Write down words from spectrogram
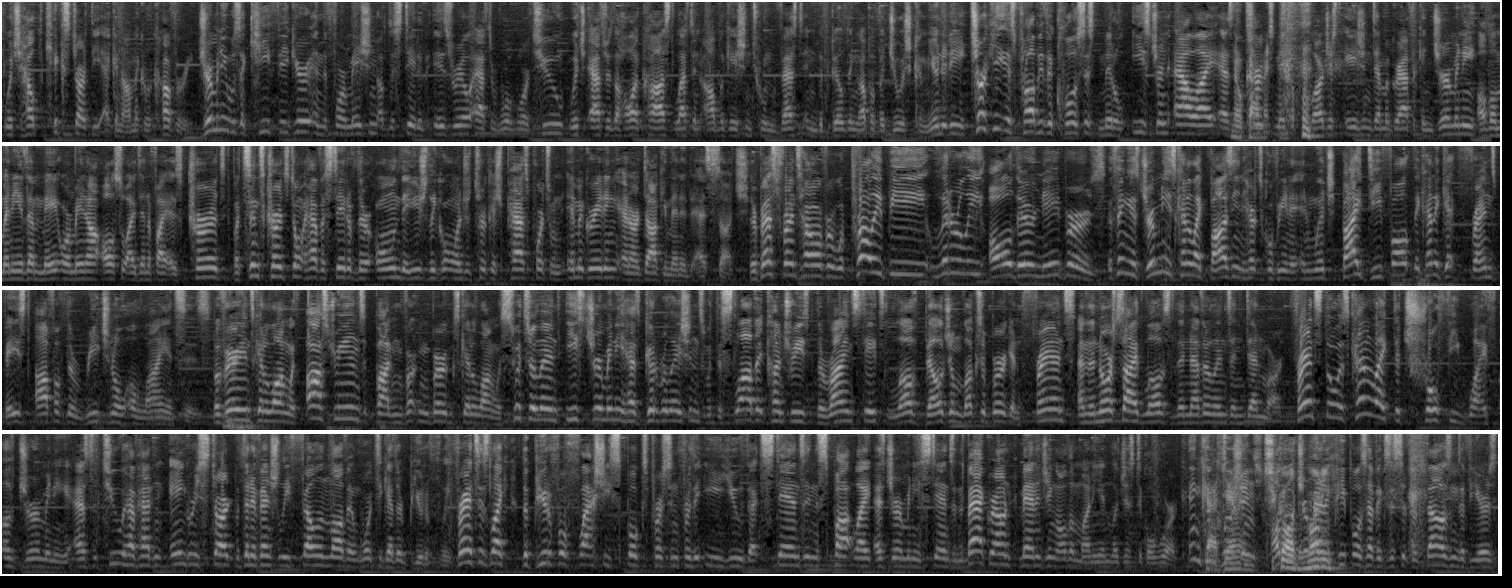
which helped kickstart the economic recovery. Germany was a key figure in the formation of the State of Israel after World War II, which after the Holocaust left an obligation to invest in the building up of a Jewish community. Turkey is probably the closest Middle Eastern ally, as No the Turks make up the largest Asian demographic in Germany, although many of them may or may not also identify as Kurds. But since Kurds don't have a state of their own, they usually go under Turkish passports when immigrating and are documented as such. Their best friends, however, would probably be literally all their neighbors. The thing is, Germany is kind of like Bosnia and Herzegovina, in which by default they kind of get friends based off of the regional alliances. Bavarians get along with Austrians, Baden-Württembergs get along with Switzerland, East Germany has good relations with the Slavic countries, the Rhine states love Belgium, Luxembourg, and France, and the north side loves the Netherlands and Denmark. France, though, is kind of like the trophy wife of Germany, as the two have had an angry start, but then eventually fell in love and worked together beautifully. France is like the beautiful, flashy spokesperson for the EU that stands in the spotlight as Germany stands in the background, managing all the money and logistical work. In God damn it, conclusion, she although Germanic money. peoples have existed for thousands of years,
